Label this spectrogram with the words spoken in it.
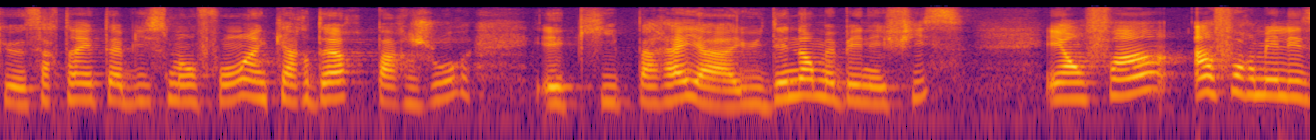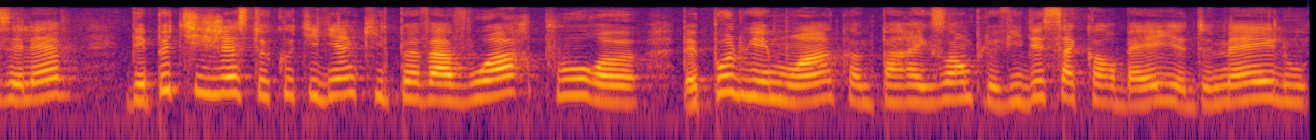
que certains établissements font, un quart d'heure par jour, et qui, pareil, a eu d'énormes bénéfices. Et enfin, informer les élèves des petits gestes quotidiens qu'ils peuvent avoir pour euh, ben, polluer moins, comme par exemple vider sa corbeille de mail ou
